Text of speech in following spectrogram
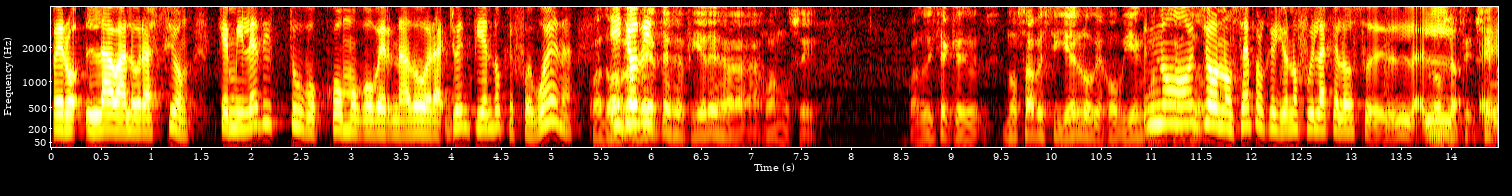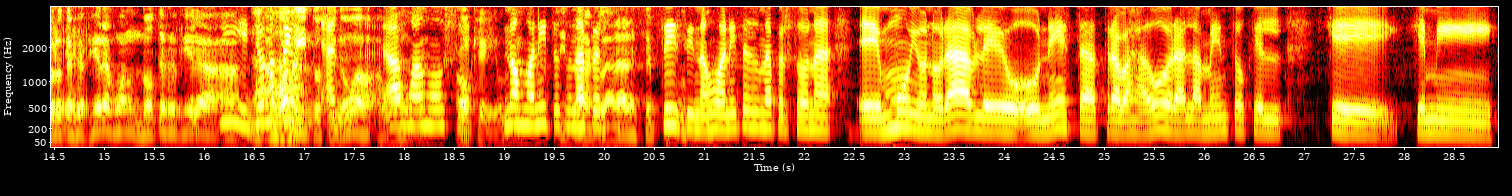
pero la valoración que Milady tuvo como gobernadora, yo entiendo que fue buena. Cuando y yo te refieres a Juan José. Cuando dice que no sabe si él lo dejó bien. cuando No, salió. yo no sé porque yo no fui la que los... eh, Lo lo- sí, pero te refieres a Juan, no te refieres a, Sí, a- yo a no tengo Juanito, sino a, a Juan José. No, Juanito es una persona. Sí, sí, no. Juanito es una persona eh, muy honorable, honesta, trabajadora. Lamento que el que, que mi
